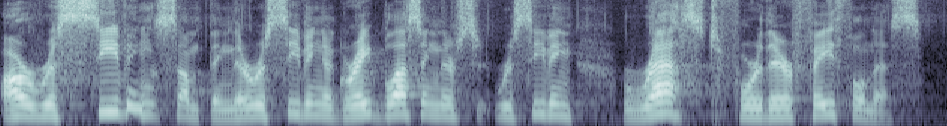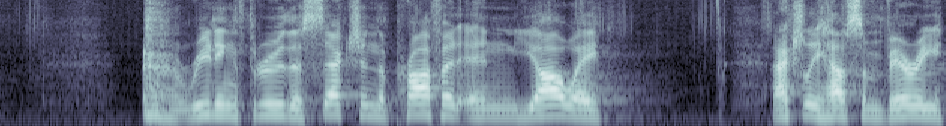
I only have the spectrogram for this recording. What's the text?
are receiving something. They're receiving a great blessing. They're receiving rest for their faithfulness. Reading through the section, the prophet and Yahweh actually have some very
